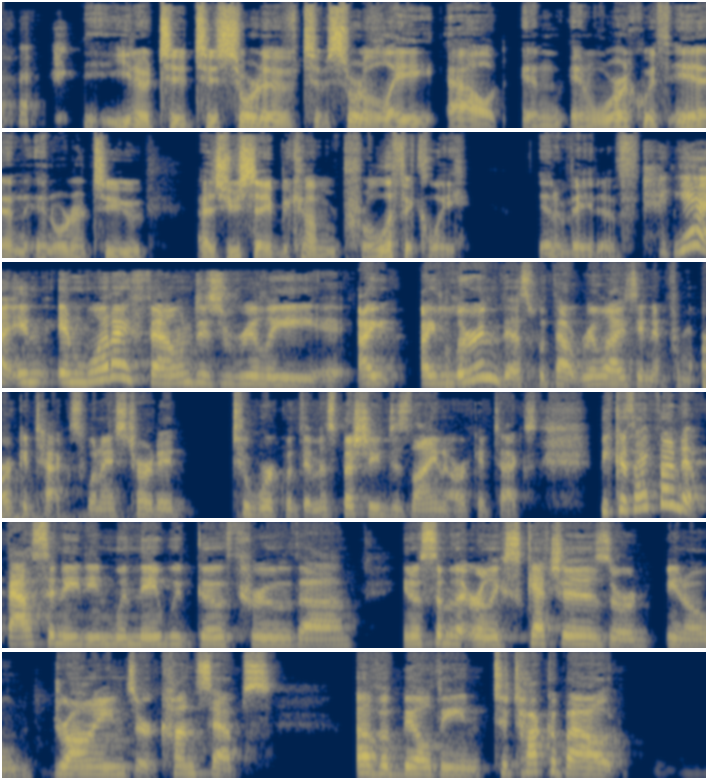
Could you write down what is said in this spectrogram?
you know to to sort of to sort of lay out and and work within in order to as you say, become prolifically innovative. Yeah, and and what I found is really I I learned this without realizing it from architects when I started to work with them, especially design architects, because I found it fascinating when they would go through the you know some of the early sketches or you know drawings or concepts of a building to talk about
